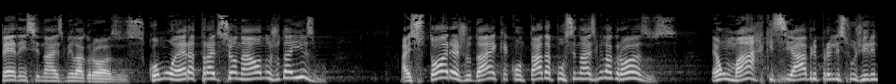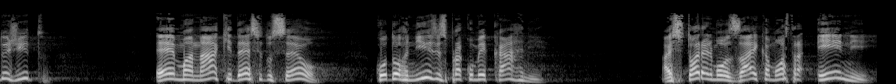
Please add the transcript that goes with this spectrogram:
pedem sinais milagrosos, como era tradicional no judaísmo. A história judaica é contada por sinais milagrosos. É um mar que se abre para eles fugirem do Egito. É maná que desce do céu. Codornizes para comer carne. A história mosaica mostra N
